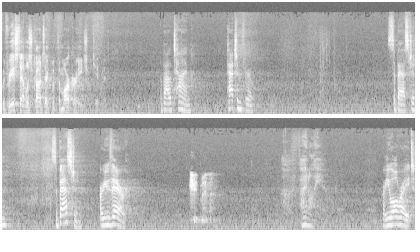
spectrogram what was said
We've re-established contact with the marker agent, Kidman. About time. Patch him through. Sebastian? Sebastian, are you there? Kidman. Finally. Are you all right?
